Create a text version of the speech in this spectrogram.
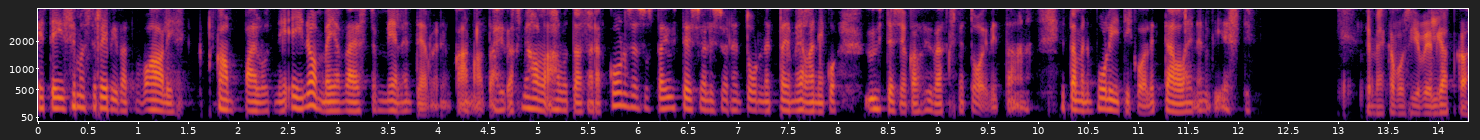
että ei semmoiset revivät vaalikamppailut, niin ei ne ole meidän väestön mielenterveyden kannalta hyväksi. Me halutaan saada konsensusta, yhteisöllisyyden tunnetta ja meillä on niin yhteisö, joka hyväksi me toimitaan. Ja tämmöinen poliitikoille tällainen viesti. Ja me ehkä voisin vielä jatkaa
